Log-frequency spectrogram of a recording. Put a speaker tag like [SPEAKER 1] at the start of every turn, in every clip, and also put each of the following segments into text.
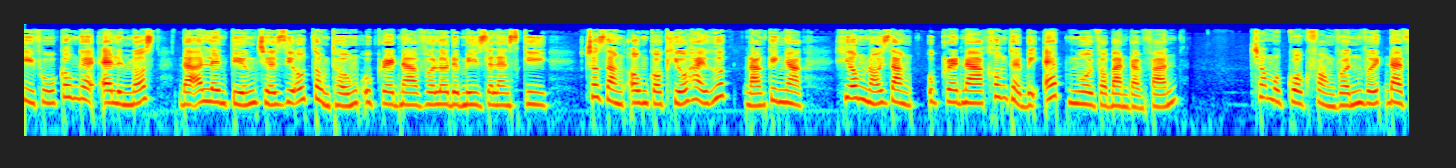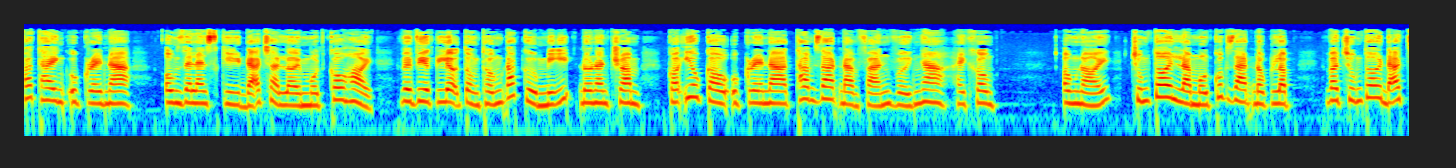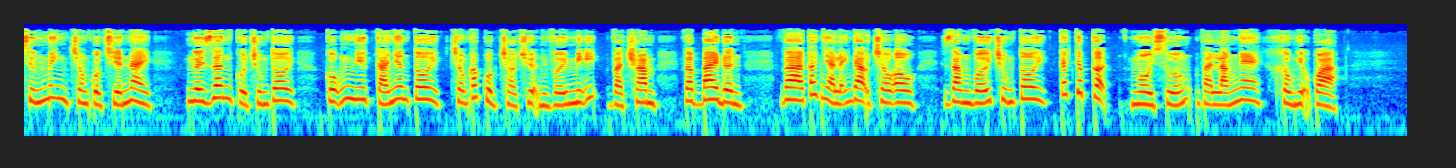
[SPEAKER 1] tỷ phú công nghệ Elon Musk đã lên tiếng chế giễu Tổng thống Ukraine Volodymyr Zelensky, cho rằng ông có khiếu hài hước đáng kinh ngạc khi ông nói rằng Ukraine không thể bị ép ngồi vào bàn đàm phán. Trong một cuộc phỏng vấn với đài phát thanh Ukraine, ông Zelensky đã trả lời một câu hỏi về việc liệu Tổng thống đắc cử Mỹ Donald Trump có yêu cầu Ukraine tham gia đàm phán với Nga hay không. Ông nói, chúng tôi là một quốc gia độc lập và chúng tôi đã chứng minh trong cuộc chiến này, người dân của chúng tôi cũng như cá nhân tôi trong các cuộc trò chuyện với Mỹ và Trump và Biden và các nhà lãnh đạo châu Âu rằng với chúng tôi, cách tiếp cận, ngồi xuống và lắng nghe không hiệu quả.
